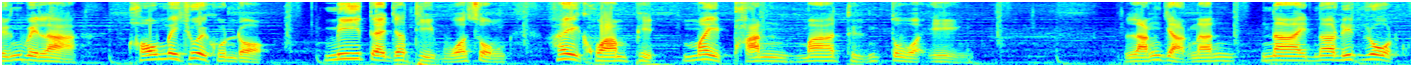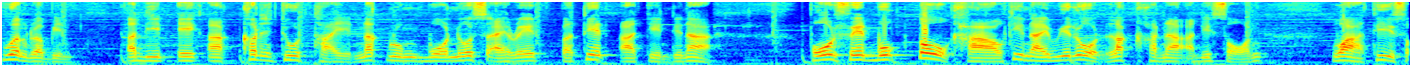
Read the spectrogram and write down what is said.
ถึงเวลาเขาไม่ช่วยคุณดอก มีแต่จะถีบหัวส่งให้ความผิดไม่พันมาถึงตัวเอง หลังจากนั้นนายนาริศโรธห้วงระบิน อดีตเอกอัครราชทูตไทยนักกรุงโบโนสไอเรส ประเทศอาร์เจนตินาโพสเฟซบุ๊กโต้ข่าวที่นายวิโรธลักษณะอดิศรว่าที่ส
